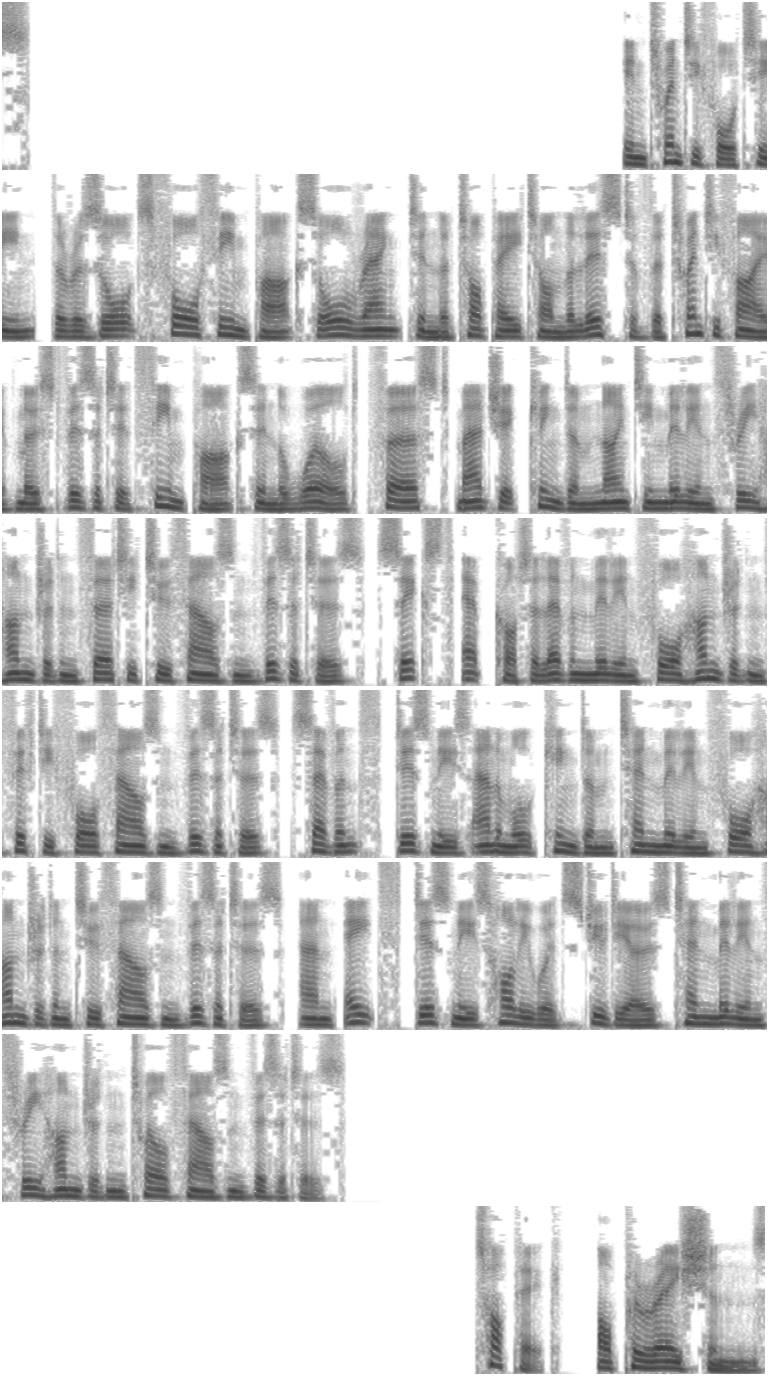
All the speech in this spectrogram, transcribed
In 2014, the resort's four theme parks all ranked in the top eight on the list of the 25 most visited theme parks in the world. First, Magic Kingdom 19,332,000 visitors. Sixth, Epcot 11,454,000 visitors. Seventh, Disney's Animal Kingdom 10,402,000 visitors, and eighth, Disney's Hollywood Studios 10,312,000 visitors. Topic: Operations.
